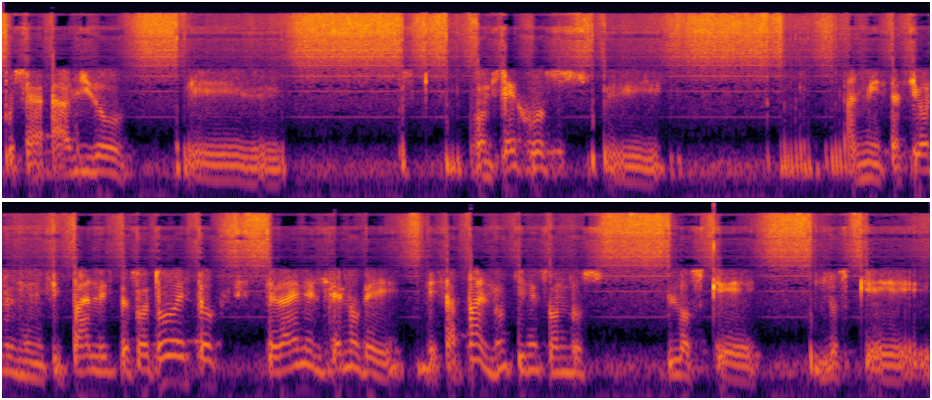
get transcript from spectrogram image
pues ha, ha habido eh, consejos, eh, administraciones municipales, pero sobre todo esto se da en el seno de, de Zapal, ¿no? ¿Quiénes son los los que los que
